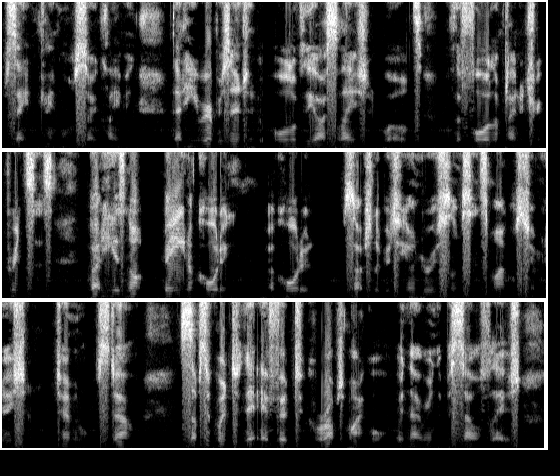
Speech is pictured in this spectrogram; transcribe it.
Satan came also claiming that he represented all of the isolated worlds of the fallen planetary princes, but he has not been according, accorded such liberty on Jerusalem since Michael's termination, terminal bestowal. Subsequent to their effort to corrupt Michael when in the bestowal flesh,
